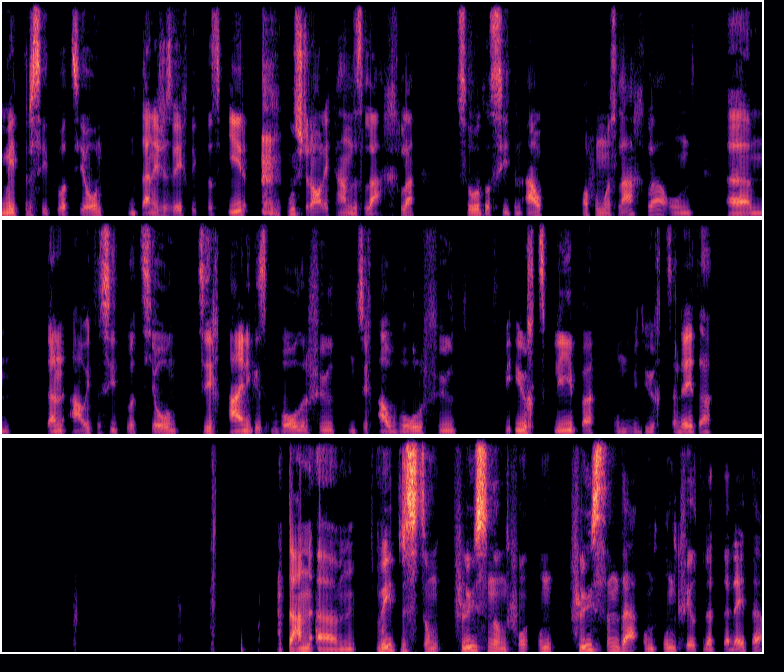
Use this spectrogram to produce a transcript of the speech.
mit der Situation. Und dann ist es wichtig, dass ihr Ausstrahlung habt, das Lächeln, so dass sie dann auch anfangen muss lächeln und ähm, dann auch in der Situation sich einiges wohler fühlt und sich auch wohl fühlt, bei euch zu bleiben und mit euch zu reden. Dann ähm, weiteres zum Flüssen und, und flüssenden und ungefilterten Reden.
